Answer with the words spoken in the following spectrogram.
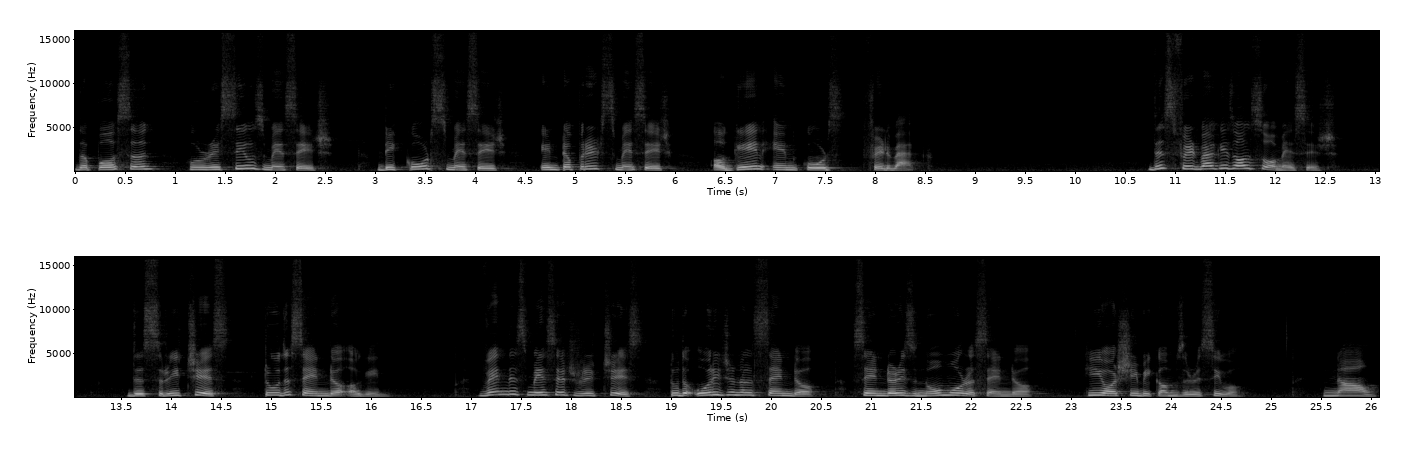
the person who receives message, decodes message, interprets message, again encodes feedback. This feedback is also a message. This reaches to the sender again. When this message reaches to the original sender, sender is no more a sender, he or she becomes a receiver. Now,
